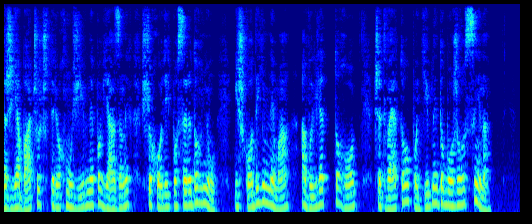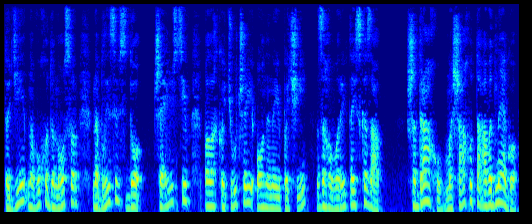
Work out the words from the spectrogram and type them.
Та ж я бачу чотирьох мужів непов'язаних, що ходять посеред огню, і шкоди їм нема, а вигляд того четвертого подібний до Божого сина. Тоді Навуходоносор наблизився до челюстів палахкотючої огненої печі, заговорив та й сказав: Шадраху, Мешаху та Аведнего,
